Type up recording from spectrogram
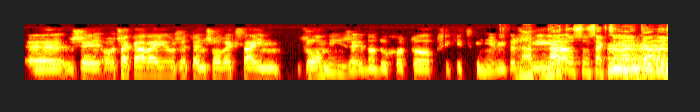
E, že očakávajú, že ten človek sa im zlomí, že jednoducho to psychicky nevydrží. Na, na to som sa chcel aj ďalej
